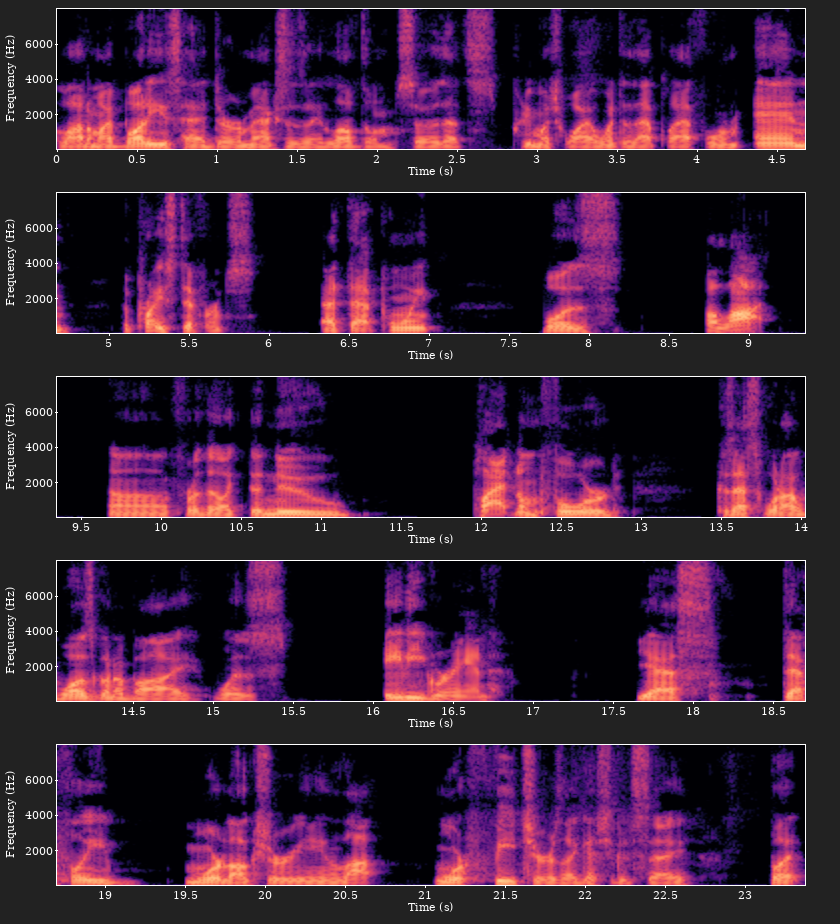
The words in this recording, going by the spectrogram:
a lot of my buddies had Duramaxes and they loved them. So that's pretty much why I went to that platform. And the price difference at that point was a lot uh, for the like the new platinum Ford because that's what I was going to buy was 80 grand. Yes, definitely more luxury and a lot more features, I guess you could say. But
